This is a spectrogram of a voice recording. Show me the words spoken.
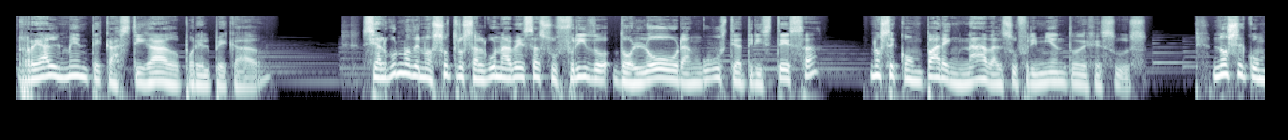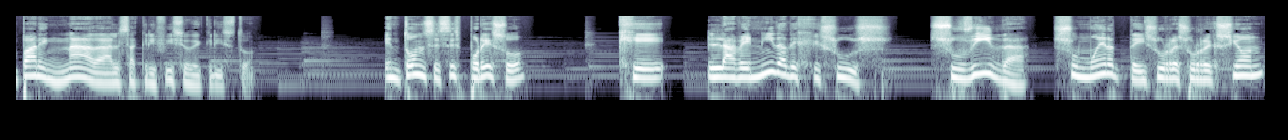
realmente castigado por el pecado. Si alguno de nosotros alguna vez ha sufrido dolor, angustia, tristeza, no se compare en nada al sufrimiento de Jesús. No se compare en nada al sacrificio de Cristo. Entonces es por eso que la venida de Jesús, su vida, su muerte y su resurrección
